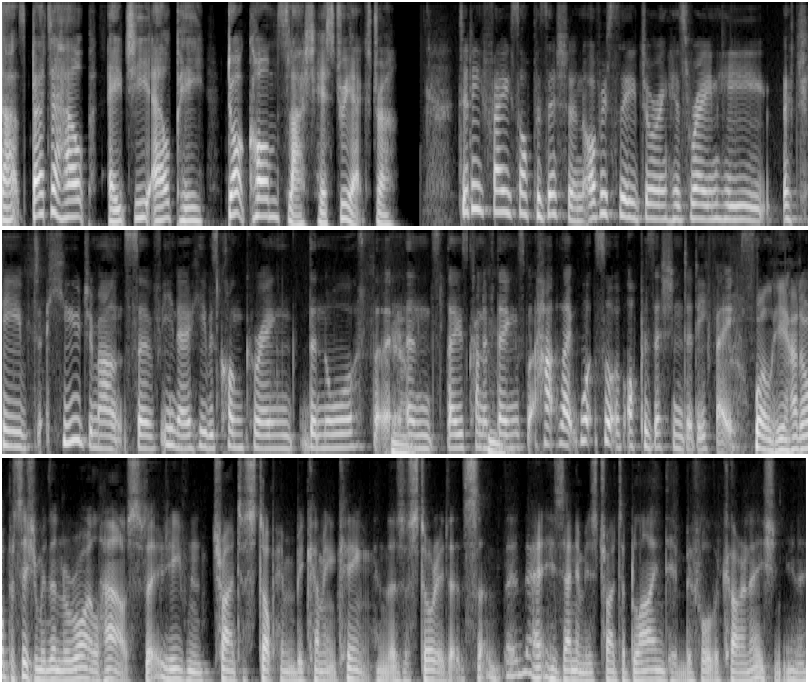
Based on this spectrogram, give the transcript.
That's betterhelp, H-E-L-P dot com slash historyextra. Did he face opposition? Obviously, during his reign, he achieved huge amounts of, you know, he was conquering the north Yeah. and those kind of Mm. things. But how, like, what sort of opposition did he face? Well, he had opposition within the royal house that even tried to stop him becoming king. And there's a story that his enemies tried to blind him before the coronation. You know,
